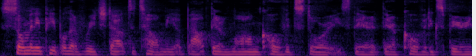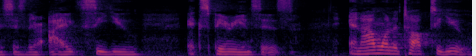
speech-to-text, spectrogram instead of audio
So many people have reached out to tell me about their long COVID stories, their, their COVID experiences, their ICU experiences. And I want to talk to you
